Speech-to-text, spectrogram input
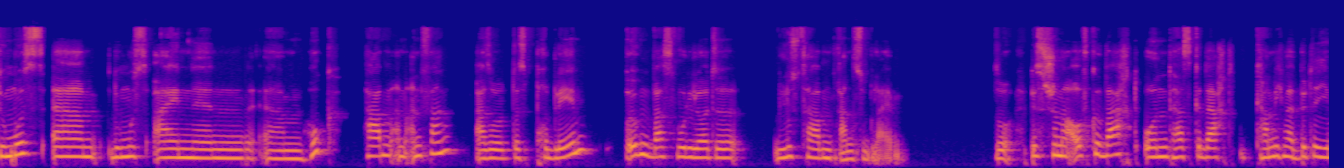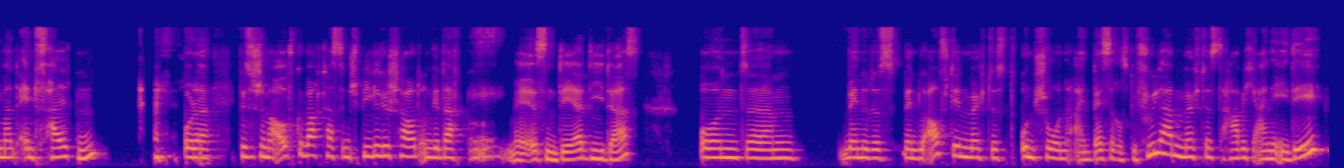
Du musst, ähm, du musst einen ähm, Hook haben am Anfang. Also das Problem, irgendwas, wo die Leute Lust haben, dran zu bleiben. So, bist du schon mal aufgewacht und hast gedacht, kann mich mal bitte jemand entfalten? Oder bist du schon mal aufgewacht, hast im Spiegel geschaut und gedacht, wer ist denn der, die, das? Und ähm, wenn du das, wenn du aufstehen möchtest und schon ein besseres Gefühl haben möchtest, habe ich eine Idee.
